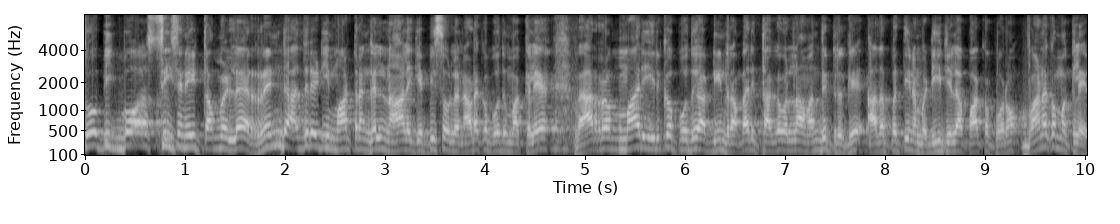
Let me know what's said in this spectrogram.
So Bigg Boss season eight தமிழில் ரெண்டு அதிரடி மாற்றங்கள் நாளைக்கு எபிசோடில் நடக்க போது மக்களே. வேற மாதிரி இருக்க போகுது அப்படின்ற மாதிரி தகவல்லாம் வந்துட்டு இருக்கு. அதை பற்றி நம்ம டீட்டெயிலாக பார்க்க போகிறோம் வணக்கம் மக்களே.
